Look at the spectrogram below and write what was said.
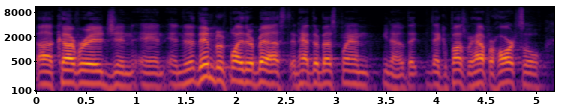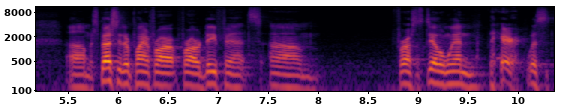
uh, coverage and, and, and them to play their best and have their best plan, you know, they, they could possibly have for Hartselle, um, especially their plan for our, for our defense. Um, for us to steal a win there was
